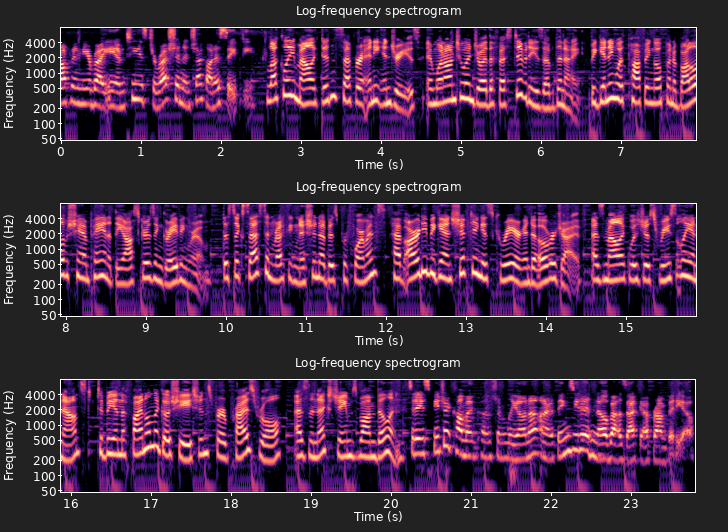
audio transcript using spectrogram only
prompting nearby EMTs to rush in and check on his safety. Luckily, Malek didn't suffer any injuries and went on to enjoy the festivities of the night, beginning with popping open a bottle of champagne at the Oscars engraving room. The success and recognition of his performance have already began shifting his career into overdrive, as Malek was just recently announced to be in the final negotiations for a prized role as the next James Bond villain. Today's featured comment comes from Leona on our Things You Didn't Know About Zac Efron video.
